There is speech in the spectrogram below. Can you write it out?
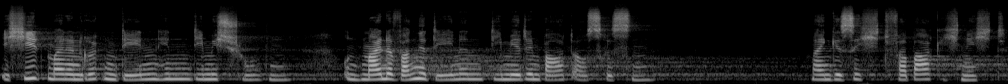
Ich hielt meinen Rücken denen hin, die mich schlugen, und meine Wange denen, die mir den Bart ausrissen. Mein Gesicht verbarg ich nicht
